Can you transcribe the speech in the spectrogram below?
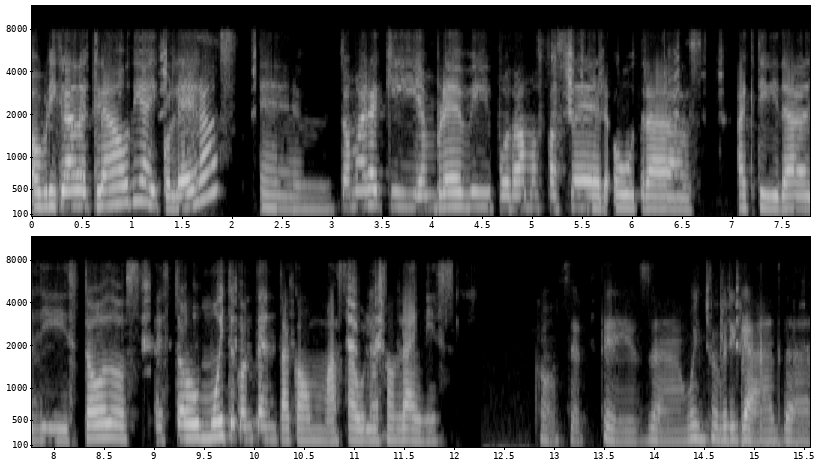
obrigada, Cláudia e colegas. Eh, tomara que em breve podamos fazer outras atividades todos. Estou muito contenta com as aulas online. Com certeza. Muito obrigada.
